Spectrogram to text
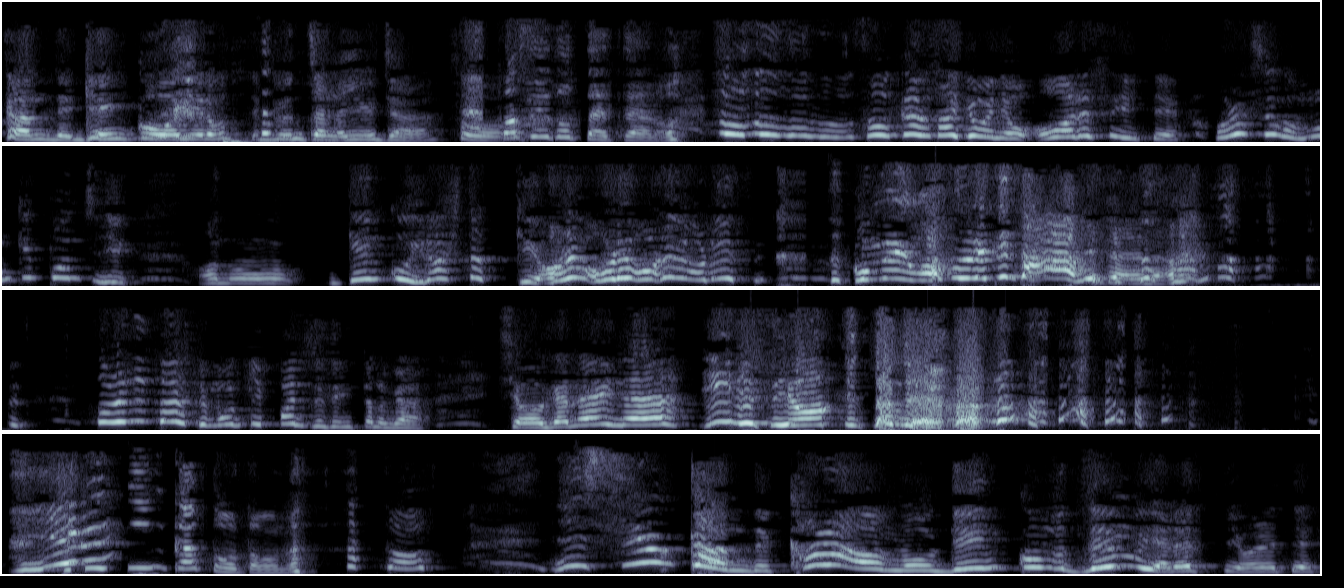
間で原稿を入れろって文ちゃんが言うじゃん。そう。忘れとったやつやろ。そうそうそうそう、創刊作業に追われすぎて、あれそういえばモンキーパンチに、あの、原稿いらしたっけあれあれあれあれごめん、忘れてたみたいな。それに対してモンキーパンチで言ったのが、しょう。がないな、いいですよって言ったんだよ。いいんかと思ったもんな。一週間でカラーも原稿も全部やれって言われて、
